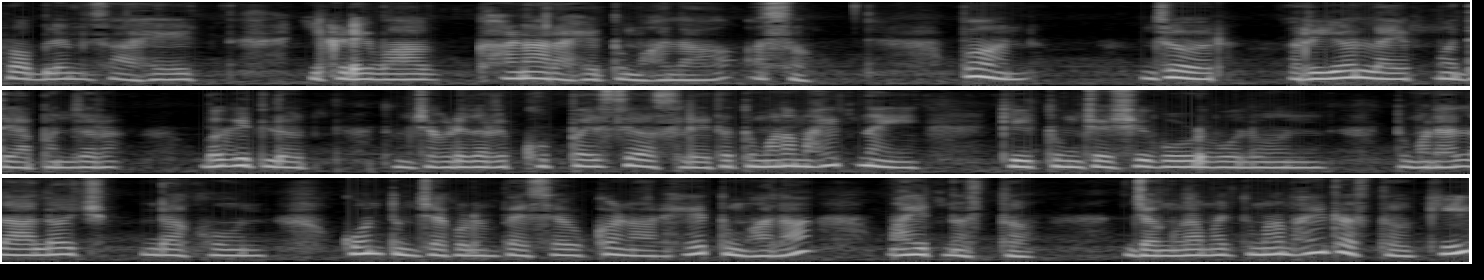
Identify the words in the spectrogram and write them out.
प्रॉब्लेम्स आहेत. इकडे वाघ खाणार आहे तुम्हाला असं. पण जर रिअल लाईफमध्ये आपण जर बघितलं तुमच्याकडे जर खूप पैसे असले तर तुम्हाला माहीत नाही की तुमच्याशी गोड बोलून तुम्हाला लालच दाखवून कोण तुमच्याकडून पैसे उकळणार हे तुम्हाला माहीत नसतं. जंगलामध्ये तुम्हाला माहीत असतं की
